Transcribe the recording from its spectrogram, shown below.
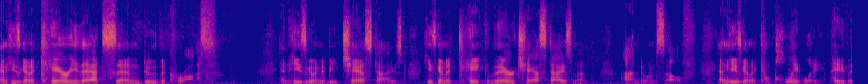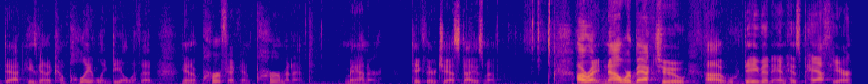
and he's going to carry that sin to the cross. And he's going to be chastised. He's going to take their chastisement onto himself and he's going to completely pay the debt. He's going to completely deal with it in a perfect and permanent manner, take their chastisement. All right, now we're back to uh, David and his path here.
